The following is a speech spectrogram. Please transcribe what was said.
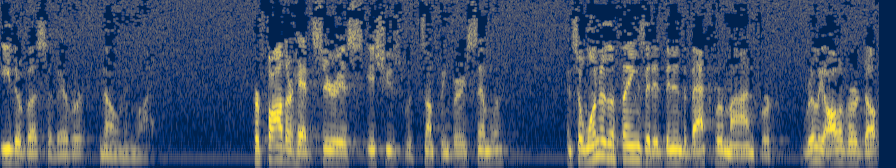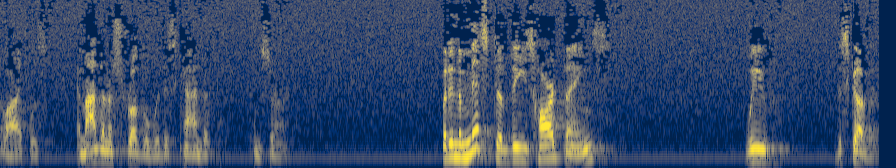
either of us have ever known in life. Her father had serious issues with something very similar. And so one of the things that had been in the back of her mind for really all of her adult life was, am I going to struggle with this kind of concern? But in the midst of these hard things, we've discovered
